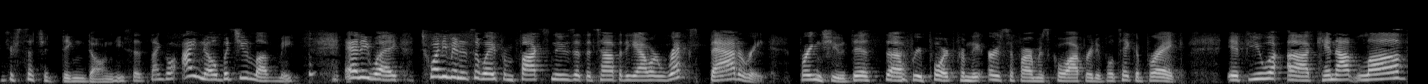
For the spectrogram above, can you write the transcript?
you're such a ding dong, he says. And I go, I know, but you love me. Anyway, 20 minutes away from Fox News at the top of the hour, Rex Battery brings you this uh, report from the Ursa Farmers Cooperative. We'll take a break. If you uh, cannot love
